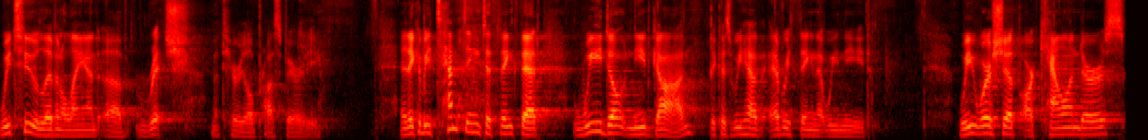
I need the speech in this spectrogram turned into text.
we too live in a land of rich material prosperity. And it can be tempting to think that we don't need God because we have everything that we need. We worship our calendars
